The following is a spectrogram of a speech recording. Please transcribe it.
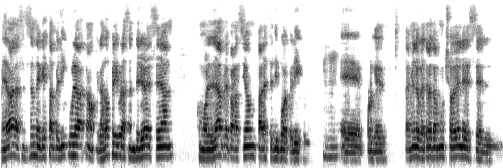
me daba la sensación de que esta película, no, que las dos películas anteriores eran como la preparación para este tipo de película. Eh, porque también lo que trata mucho él es el,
